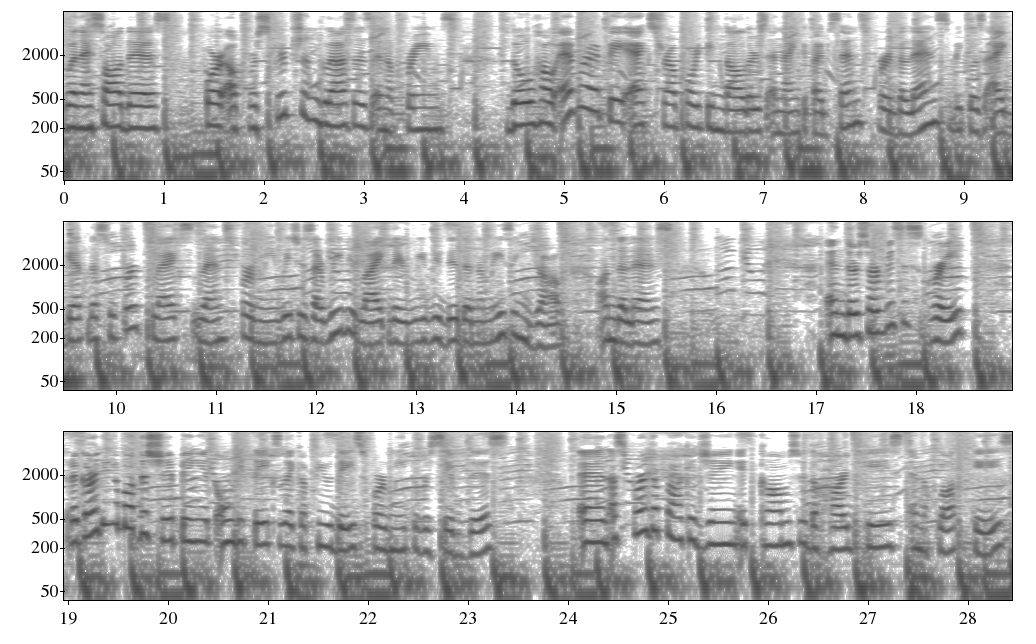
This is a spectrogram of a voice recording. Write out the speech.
when I saw this for a prescription glasses and a frames. Though however I pay extra $14.95 for the lens because I get the Super Flex lens for me which is I really like. They really did an amazing job on the lens. And their service is great. Regarding about the shipping, it only takes like a few days for me to receive this. And as for the packaging, it comes with a hard case and a cloth case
